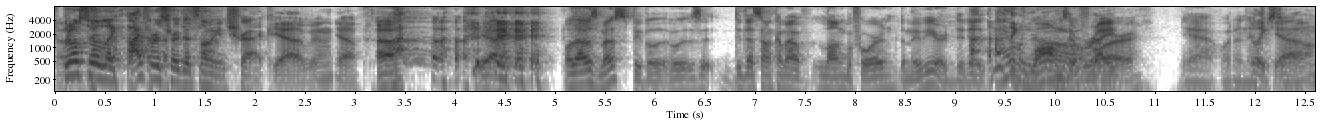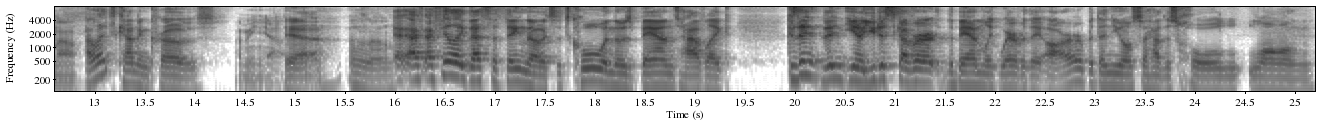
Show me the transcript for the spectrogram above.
but also like I first heard that song in Shrek. Yeah, we- yeah. yeah. Well, that was most people. Was it? Did that song come out long before the movie, or did it? I don't think don't long know. before. Right. yeah. What an I feel like interesting. yeah, I don't know. I liked Counting Crows. I mean, yeah. Yeah, I don't know. I, I feel like that's the thing though. It's it's cool when those bands have like, because then then you know you discover the band like wherever they are, but then you also have this whole long,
